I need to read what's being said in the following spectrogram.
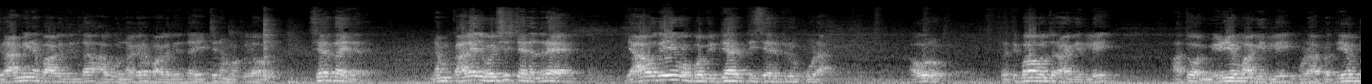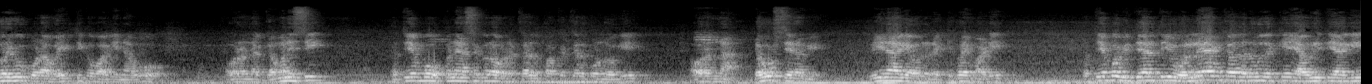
ಗ್ರಾಮೀಣ ಭಾಗದಿಂದ ಹಾಗೂ ನಗರ ಭಾಗದಿಂದ ಹೆಚ್ಚಿನ ಮಕ್ಕಳು ಸೇರ್ತಾ ಇದ್ದಾರೆ. ನಮ್ಮ ಕಾಲೇಜ್ ವೈಶಿಷ್ಟ್ಯ ಏನಂದ್ರೆ ಯಾವುದೇ ಒಬ್ಬ ವಿದ್ಯಾರ್ಥಿ ಸೇರಿದರೂ ಕೂಡ ಅವರು ಪ್ರತಿಭಾವಂತರಾಗಿರಲಿ ಅಥವಾ ಮೀಡಿಯಂ ಆಗಿರಲಿ ಕೂಡ ಪ್ರತಿಯೊಬ್ಬರಿಗೂ ಕೂಡ ವೈಯಕ್ತಿಕವಾಗಿ ನಾವು ಅವರನ್ನು ಗಮನಿಸಿ ಪ್ರತಿಯೊಬ್ಬ ಉಪನ್ಯಾಸಕರು ಅವರ ಕರೆದು ಪಕ್ಕ ಕರೆದುಕೊಂಡು ಹೋಗಿ ಅವರನ್ನು ಡೌಟ್ಸ್ ಏನೋ ಕ್ಲೀನಾಗಿ ಅವರನ್ನು ರೆಕ್ಟಿಫೈ ಮಾಡಿ ಪ್ರತಿಯೊಬ್ಬ ವಿದ್ಯಾರ್ಥಿಯು ಒಳ್ಳೆಯ ಅಂಕ ತರುವುದಕ್ಕೆ ಯಾವ ರೀತಿಯಾಗಿ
